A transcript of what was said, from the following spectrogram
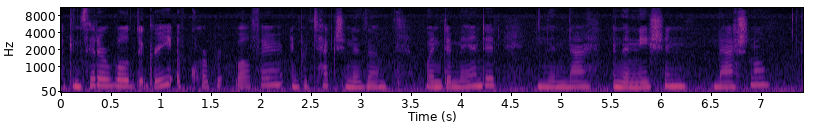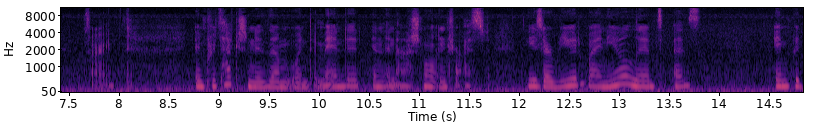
a considerable degree of corporate welfare and protectionism when demanded in the, na- in the nation national sorry and protectionism when demanded in the national interest. These are viewed by neolibs as imp-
